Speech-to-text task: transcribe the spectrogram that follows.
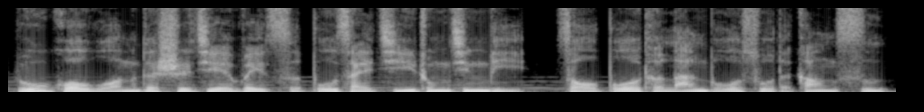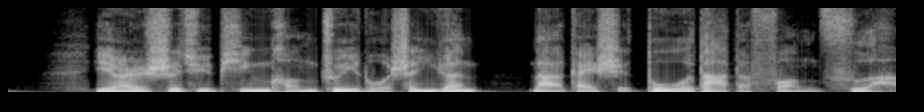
如果我们的世界为此不再集中精力走伯特兰罗素的钢丝，因而失去平衡，坠落深渊。那该是多大的讽刺啊！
